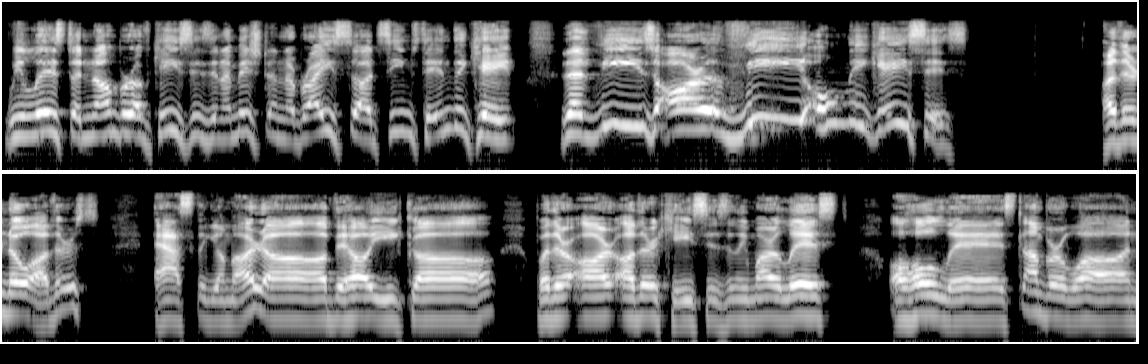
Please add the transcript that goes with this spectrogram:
we list a number of cases in a Mishnah and a Brisa? It seems to indicate that these are the only cases. Are there no others? Ask the Gemara, but there are other cases in the Gemara list a whole list. Number one,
